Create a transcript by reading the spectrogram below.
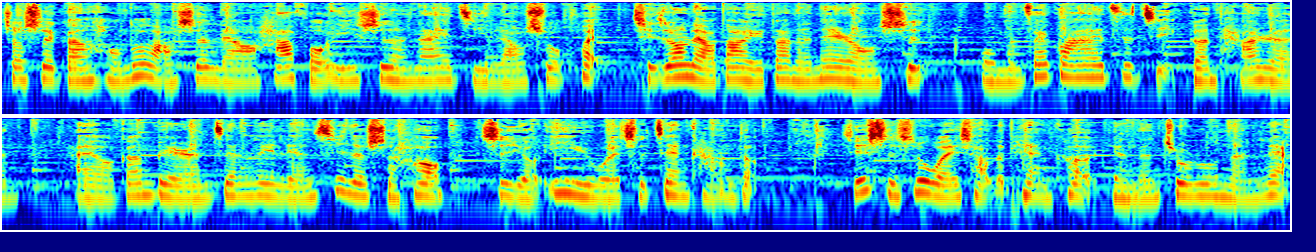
就是跟红豆老师聊哈佛医师的那一集聊书会，其中聊到一段的内容是：我们在关爱自己、跟他人，还有跟别人建立联系的时候，是有益于维持健康的。即使是微小的片刻，也能注入能量。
